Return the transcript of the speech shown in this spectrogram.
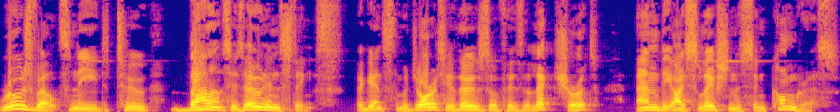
Roosevelt's need to balance his own instincts against the majority of those of his electorate and the isolationists in Congress,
